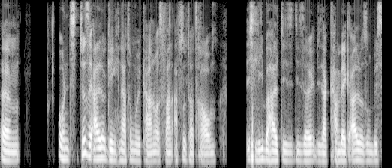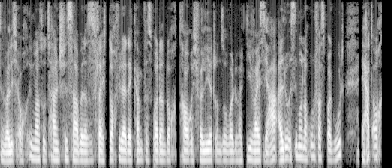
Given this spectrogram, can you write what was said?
Ähm, und Jose Aldo gegen Hinato Moicano, es war ein absoluter Traum ich liebe halt die, dieser, dieser Comeback Aldo so ein bisschen, weil ich auch immer totalen Schiss habe, dass es vielleicht doch wieder der Kampf ist, wo er dann doch traurig verliert und so, weil du halt die weißt, ja, Aldo ist immer noch unfassbar gut. Er hat auch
